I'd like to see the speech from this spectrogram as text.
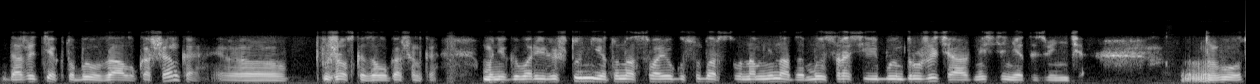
даже те, кто был за Лукашенко, э, жестко за Лукашенко, мне говорили, что нет, у нас свое государство, нам не надо, мы с Россией будем дружить, а вместе нет, извините. Вот.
